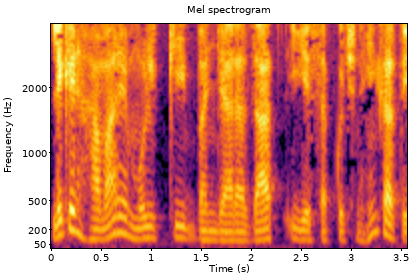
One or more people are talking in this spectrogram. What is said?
لیکن ہمارے ملک کی بنجارا ذات یہ سب کچھ نہیں کرتی۔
